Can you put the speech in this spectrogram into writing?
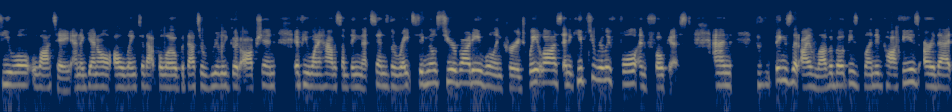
fuel latte. And again, I'll, I'll link to that below, but that's a really good option if you want to have something that sends the right signals to your body, will encourage weight loss, and it keeps you really full and focused. And the things that I love about these blended coffees are that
